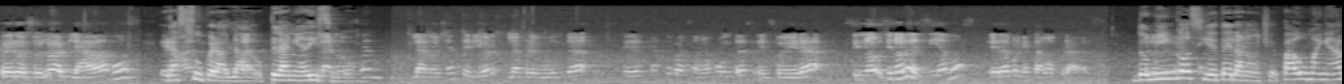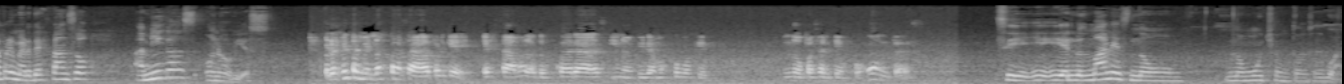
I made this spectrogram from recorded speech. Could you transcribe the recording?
pero eso lo hablábamos. Era súper hablado, La planeadísimo. noche, la noche anterior, la pregunta, ¿qué descanso pasamos juntas? Eso era, si no, si no lo decíamos, era porque estábamos bravas. Domingo 7 de la noche. Pau, mañana primer descanso, amigas o novios. Pero es que también nos pasaba porque estábamos las dos cuadradas y no queríamos como que no pasar tiempo juntas. Sí, y, y en los manes no, no mucho, entonces bueno.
